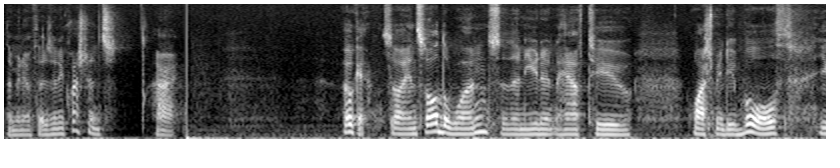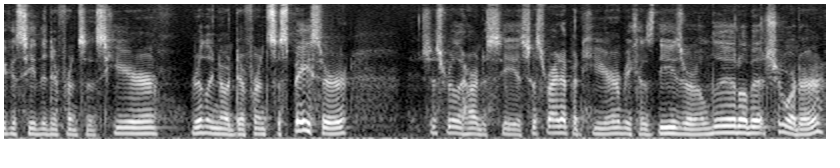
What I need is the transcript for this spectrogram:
let me know if there's any questions. All right. Okay, so I installed the one, so then you didn't have to watch me do both. You can see the differences here. Really no difference. The spacer, it's just really hard to see. It's just right up in here because these are a little bit shorter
